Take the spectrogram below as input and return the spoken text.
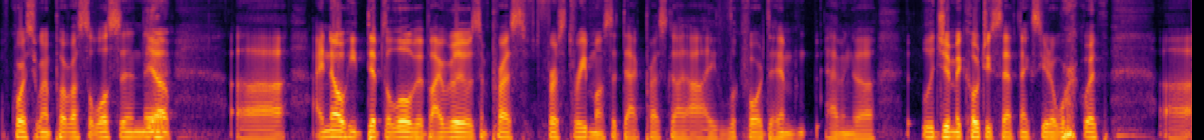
of course we're going to put Russell Wilson in there. Yep. Uh, I know he dipped a little bit, but I really was impressed. First three months of Dak Prescott, I look forward to him having a legitimate coaching staff next year to work with. Uh,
